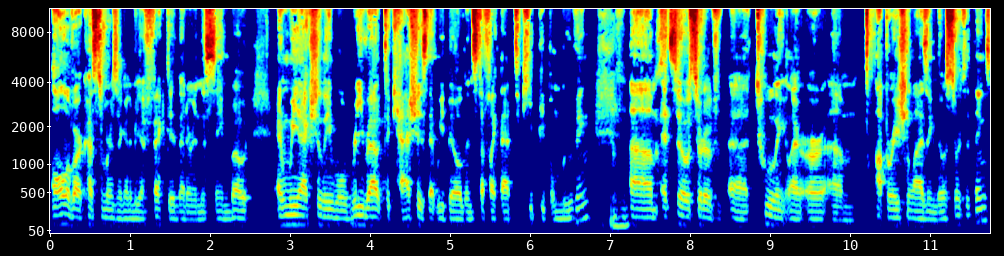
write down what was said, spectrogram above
all of our customers are going to be affected that are in the same boat. And we actually will reroute to caches that we build and stuff like that to keep people moving. Mm-hmm. Um, and so, sort of uh, tooling or, or um, operationalizing those sorts of things.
